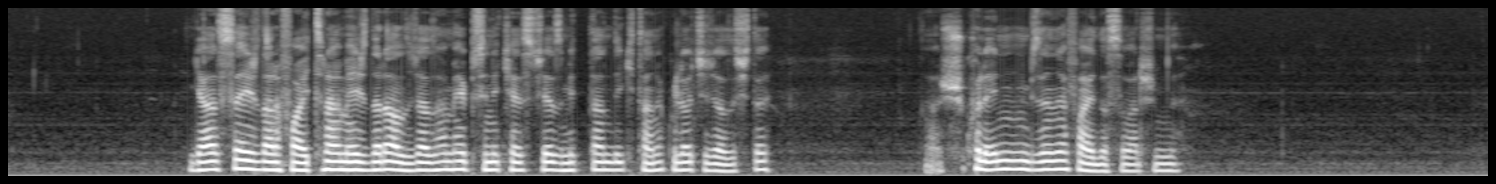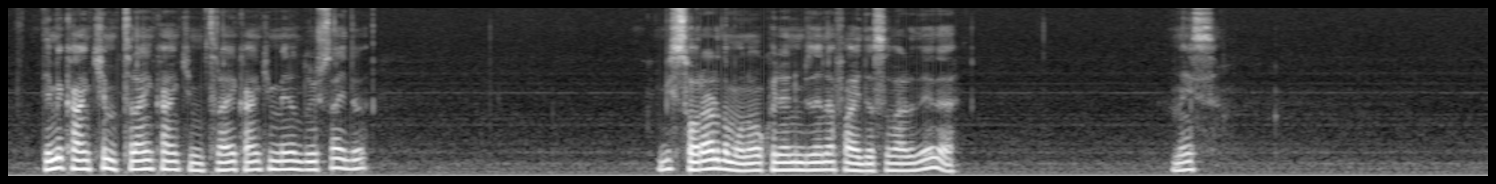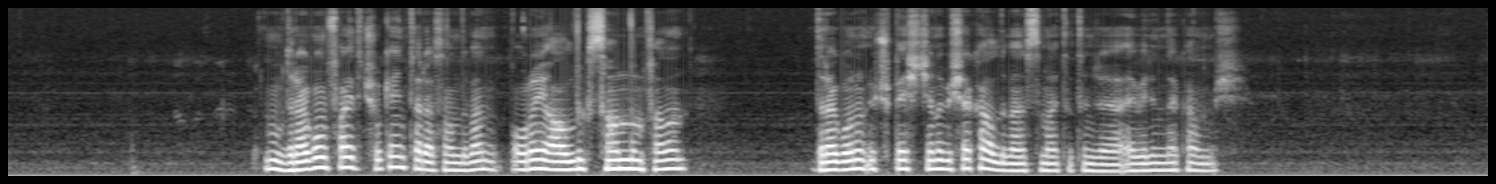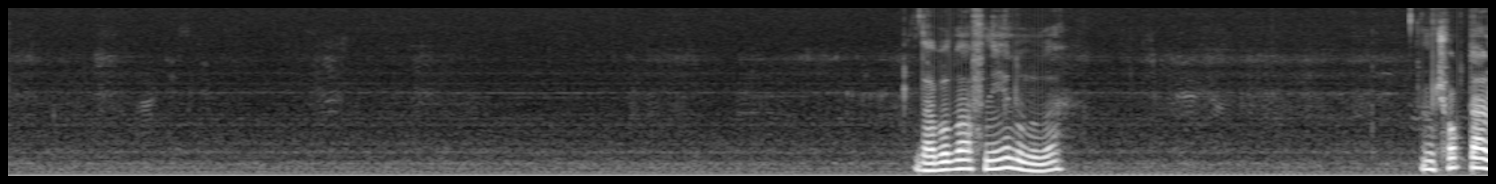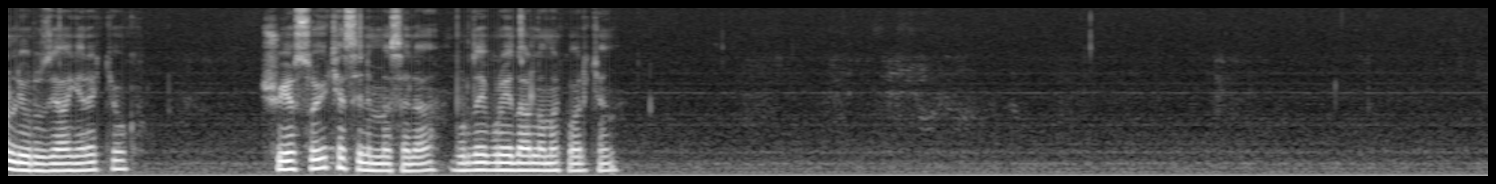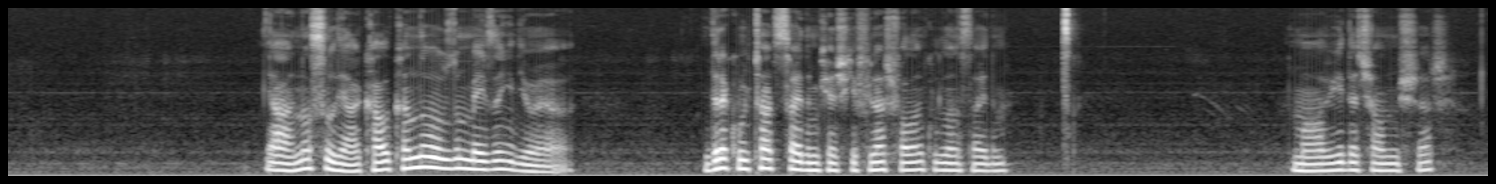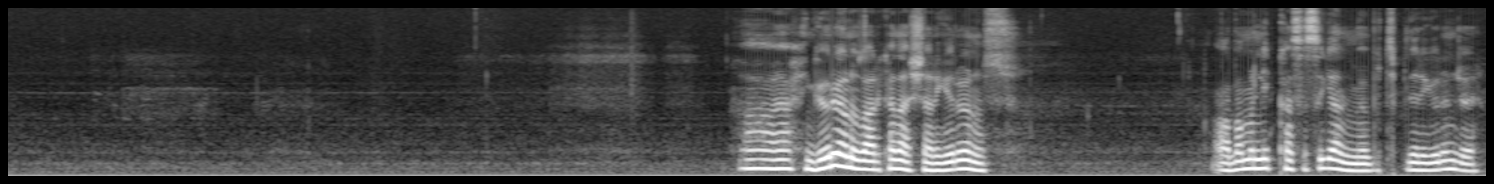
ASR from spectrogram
Gelse ejder fighter hem ejderi alacağız hem hepsini keseceğiz. Midden de iki tane kule açacağız işte. Ya şu kulenin bize ne faydası var şimdi? Değil mi kankim? Tray kankim. Tray kankim beni duysaydı bir sorardım ona o kulenin bize ne faydası var diye de. Neyse. Dragon Fight çok enteresandı. Ben orayı aldık sandım falan. Dragon'un 3-5 canı bir şey kaldı ben smite atınca ya. Evelyn'de kalmış. Double buff niye Lulu'da? Hı, Çok darlıyoruz ya gerek yok. Şu Yasuo'yu keselim mesela. Burada burayı darlamak varken. Ya nasıl ya? Kalkanı da bozdum base'e gidiyor ya. Direkt ulti atsaydım keşke. Flash falan kullansaydım. Cık. Maviyi de çalmışlar. Aa, görüyorsunuz arkadaşlar görüyorsunuz. Adamın lig kasası gelmiyor bu tipleri görünce.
